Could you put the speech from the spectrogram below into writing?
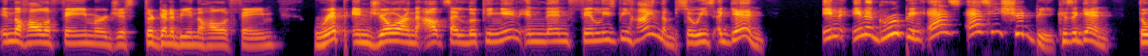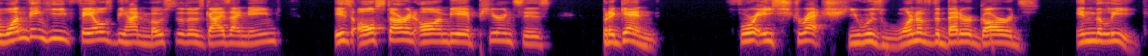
in the Hall of Fame or just they're going to be in the Hall of Fame. Rip and Joe are on the outside looking in, and then Finley's behind them. So he's again in in a grouping as as he should be. Because again, the one thing he fails behind most of those guys I named is All Star and All NBA appearances. But again, for a stretch, he was one of the better guards in the league.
